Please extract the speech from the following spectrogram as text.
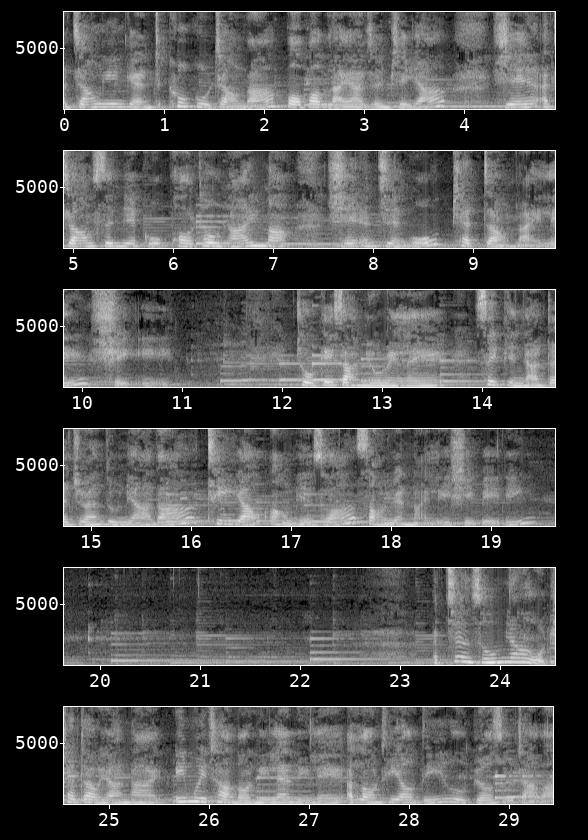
အကြောင်းရင်းကန်တစ်ခုခုကြောင့်သာပေါ်ပေါက်လာရခြင်းဖြစ်ရာယင်းအကြောင်းစင်းမြစ်ကိုဖော်ထုတ်နိုင်မှယင်းအကျင့်ကိုဖျက်တောင်းနိုင်လေရှိ၏ထိုကိစ္စမျိုးတွင်လည်းစိတ်ပညာတကြွသူများသာထိရောက်အောင်မြင်စွာဆောင်ရွက်နိုင်လေရှိပေသည် ကျင့်ဆိုးများကိုဖျက်တောက်ရ၌အိမ်မွေးချသောနီလန်းသည်လည်းအလွန်ထိရောက်သည်ဟုပြောဆိုကြပါ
